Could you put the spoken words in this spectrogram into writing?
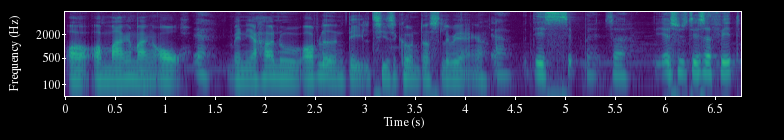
og, og mange, mange år. Ja. Men jeg har nu oplevet en del 10 sekunders leveringer. Ja, det er simpelthen så... Jeg synes, det er så fedt.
